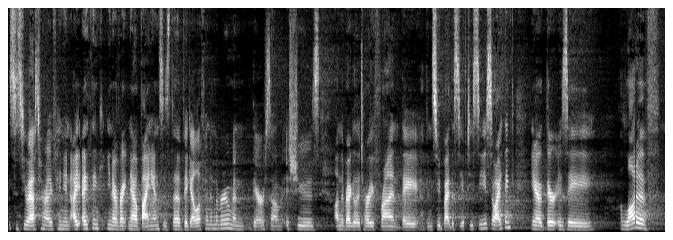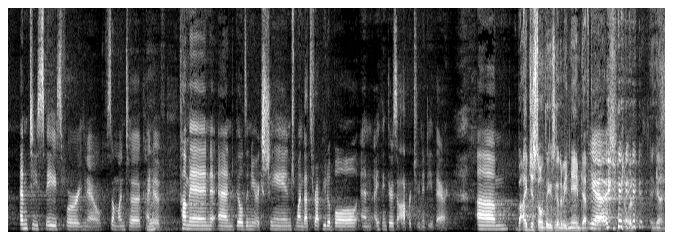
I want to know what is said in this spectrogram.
Since you asked for my opinion, I, I think you know right now Binance is the big elephant in the room, and there are some issues on the regulatory front. They have been sued by the CFTC, so I think you know there is a a lot of empty space for you know someone to kind mm-hmm. of come in and build a new exchange, one that's reputable, and I think there's an opportunity there. Um, but I just don't think it's going to be named FTX. Yeah. you know, again.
